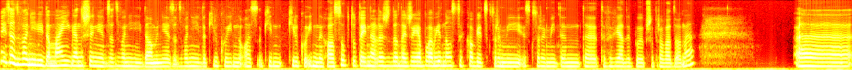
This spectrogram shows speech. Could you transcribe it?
No i zadzwonili do Mai Ganszyniec, zadzwonili do mnie, zadzwonili do kilku, kilku innych osób. Tutaj należy dodać, że ja byłam jedną z tych kobiet, z którymi, z którymi ten, te, te wywiady były przeprowadzone. Eee,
